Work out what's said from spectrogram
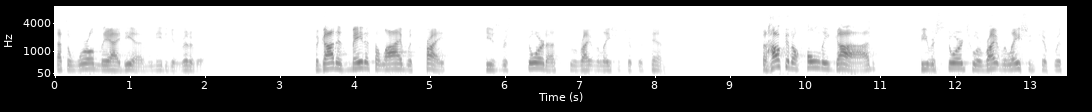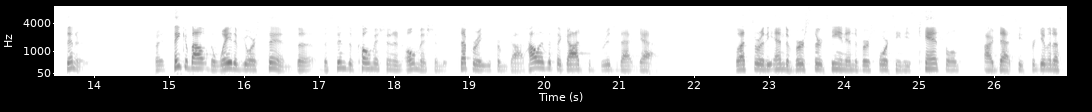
that's a worldly idea and we need to get rid of it. But God has made us alive with Christ. He has restored us to a right relationship with Him. But how could a holy God be restored to a right relationship with sinners? Right? Think about the weight of your sin, the, the sins of commission and omission that separate you from God. How is it that God could bridge that gap? Well, that's sort of the end of verse 13, end of verse 14. He's canceled our debts, He's forgiven us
